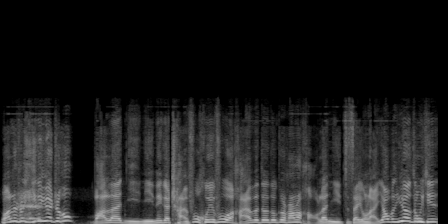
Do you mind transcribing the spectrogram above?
完了说一个月之后。完了，你你那个产妇恢复，孩子都都各方面好了，你再用来。要不月子中心，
